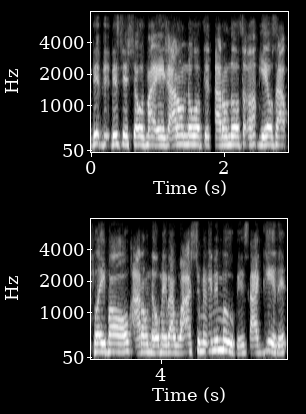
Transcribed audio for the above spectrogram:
This just shows my age. I don't know if the, I don't know if the ump yells out play ball. I don't know. Maybe I watched too many movies. I get it.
